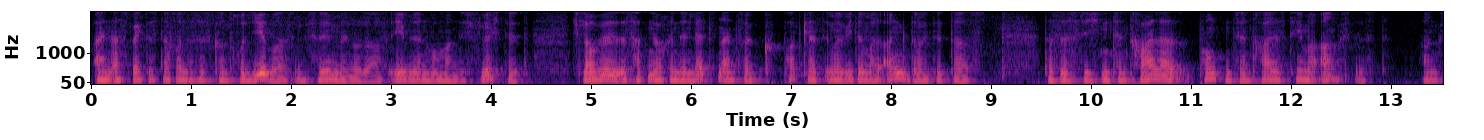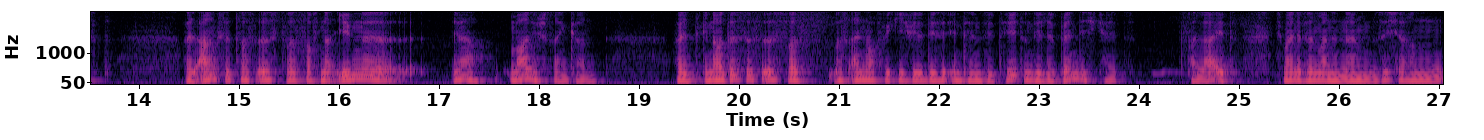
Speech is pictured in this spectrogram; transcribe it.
ein Aspekt ist davon, dass es kontrollierbar ist in Filmen oder auf Ebenen, wo man sich flüchtet. Ich glaube, das hatten wir auch in den letzten ein, zwei Podcasts immer wieder mal angedeutet, dass, dass es sich ein zentraler Punkt, ein zentrales Thema Angst ist. Angst. Weil Angst etwas ist, was auf einer Ebene ja, magisch sein kann. Weil genau das ist, ist was, was einem auch wirklich wieder diese Intensität und die Lebendigkeit verleiht. Ich meine, wenn man in einem sicheren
